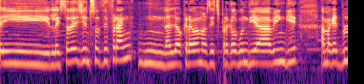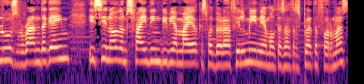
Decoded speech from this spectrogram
i la història de Jenson C. Frank, mm, allò creuem els dits perquè algun dia vingui amb aquest Blues Run the Game, i si no, doncs Finding Vivian Mayer, que es pot veure a Filmin i a moltes altres plataformes.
